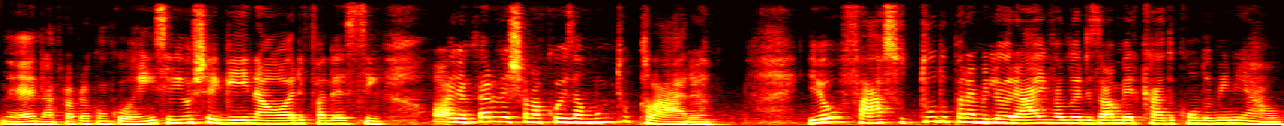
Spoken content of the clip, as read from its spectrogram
né, na própria concorrência. E eu cheguei na hora e falei assim: olha, eu quero deixar uma coisa muito clara. Eu faço tudo para melhorar e valorizar o mercado condominial,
